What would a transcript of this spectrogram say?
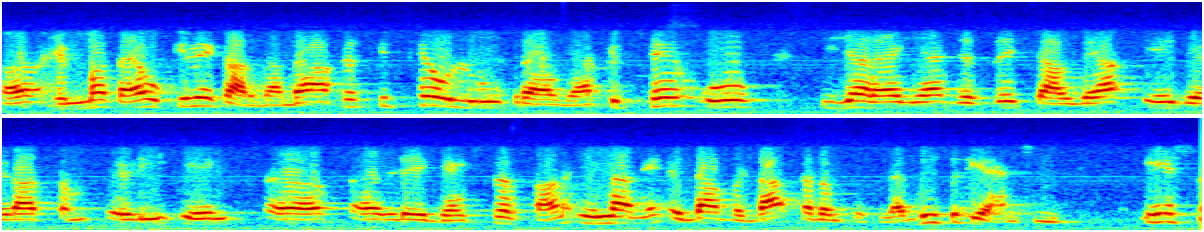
ਹਿੰਮਤ ਹੈ, ਉਹ ਕਿਵੇਂ ਕਰ ਜਾਂਦਾ? ਆਖਿਰ ਕਿੱਥੇ ਉਹ ਲੂਪ ਰਹਿ ਗਿਆ? ਕਿੱਥੇ ਉਹ ਚੀਜ਼ਾਂ ਰਹਿ ਗਿਆ ਜਿਸ ਦੇ ਚੱਲਦਿਆਂ ਇਹ ਜਿਹੜਾ ਜਿਹੜੀ ਇਹ ਜਿਹੜੇ ਗੈਂਗਸਟਰ ਸਨ, ਇਹਨਾਂ ਨੇ ਐਡਾ ਵੱਡਾ ਕਦਮ ਚੁੱਕ ਲਿਆ। ਦੂਸਰੀ ਅਹਿਮ ਚੀਜ਼, ਇਸ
